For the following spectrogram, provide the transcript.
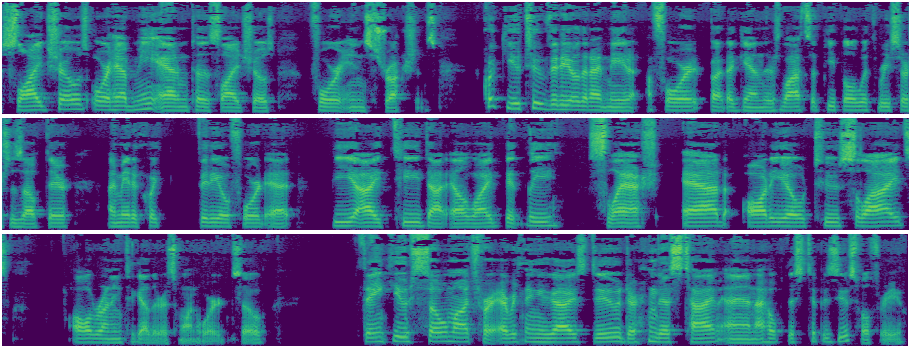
slideshows or have me add them to the slideshows for instructions. Quick YouTube video that I made for it, but again, there's lots of people with resources out there I made a quick video for it at bit.ly bit.ly slash add audio to slides, all running together as one word. So thank you so much for everything you guys do during this time, and I hope this tip is useful for you.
